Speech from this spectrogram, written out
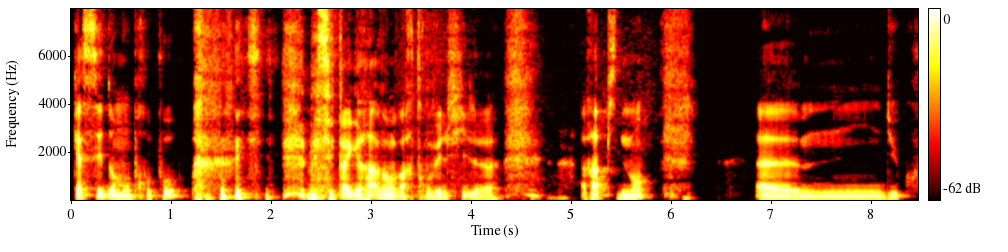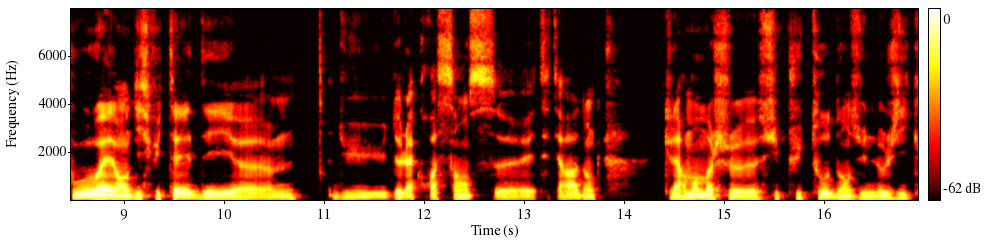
cassé dans mon propos, mais c'est pas grave, on va retrouver le fil euh, rapidement. Euh, du coup, ouais, on discutait des, euh, de la croissance, etc. Donc, clairement, moi, je suis plutôt dans une logique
